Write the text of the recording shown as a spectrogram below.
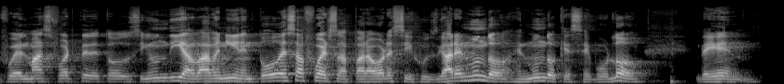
fue el más fuerte de todos y un día va a venir en toda esa fuerza para ahora sí juzgar el mundo, el mundo que se burló de él.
